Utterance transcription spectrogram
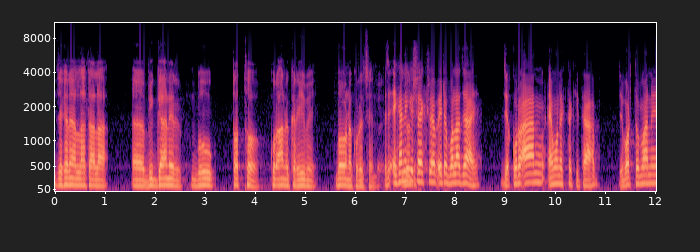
যেখানে আল্লাহ তাআলা আহ, বিজ্ঞানের বহু তথ্য কোরআন করিমে বর্ণনা করেছেন। আচ্ছা, এখানে কি শেখ সাহেব এটা বলা যায় যে কোরআন এমন একটা কিতাব যে বর্তমানে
